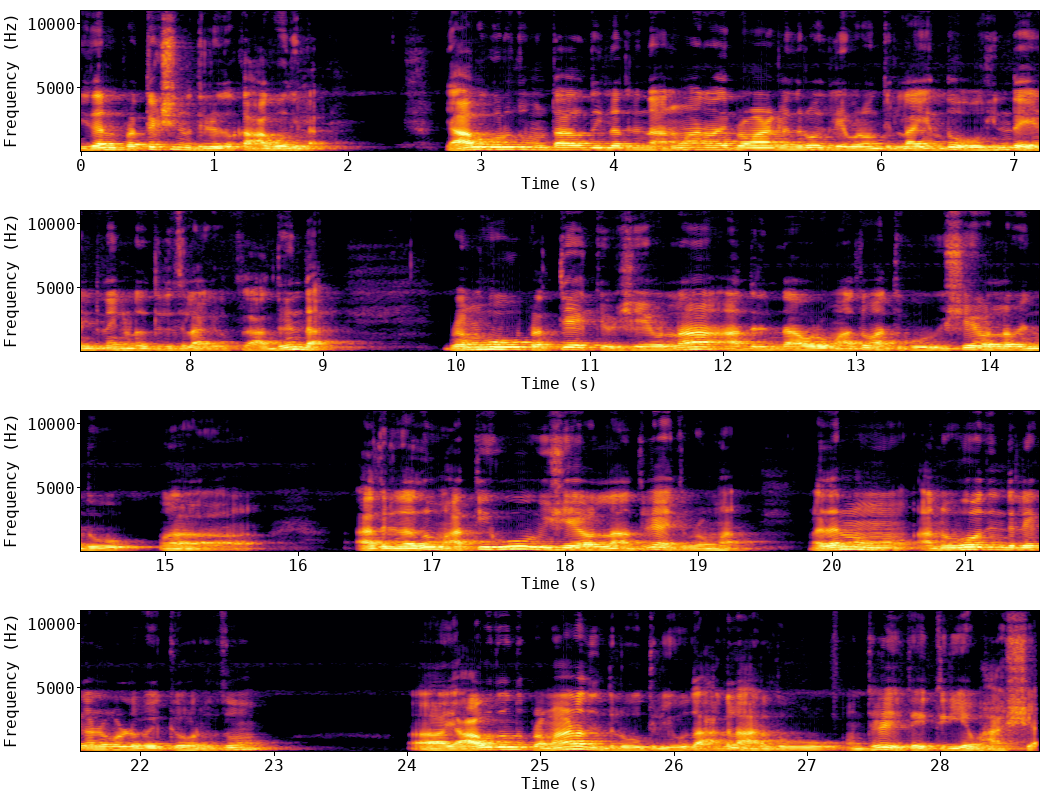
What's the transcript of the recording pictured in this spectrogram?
ಇದನ್ನು ಪ್ರತ್ಯಕ್ಷದಿಂದ ತಿಳಿಯೋದಕ್ಕೆ ಆಗುವುದಿಲ್ಲ. ಯಾವ ಗುರುತು ಮುಂತಾದದ್ದು ಇಲ್ಲದರಿಂದ ಅನುಮಾನಾದಿ ಪ್ರಮಾಣಗಳೆಂದರೂ ಇಲ್ಲಿ ಬರುವಂತಿಲ್ಲ ಎಂದು ಹಿಂದೆ ಎಂಟನೇ ಗಣದಲ್ಲಿ ತಿಳಿಸಲಾಗಿರುತ್ತದೆ. ಆದ್ದರಿಂದ ಬ್ರಹ್ಮವು ಪ್ರತ್ಯೇಕ ವಿಷಯವಲ್ಲ ಆದ್ದರಿಂದ ಅವರು ಮಾತು ಮಾತಿಗೂ ವಿಷಯವಲ್ಲವೆಂದು ಆದ್ದರಿಂದ ಅದು ಮಾತಿಗೂ ವಿಷಯವಲ್ಲ ಅಂತೇಳಿ ಆಯಿತು ಬ್ರಹ್ಮ. ಅದನ್ನು ಅನುಭವದಿಂದಲೇ ಕಂಡುಕೊಳ್ಳಬೇಕು ಹೊರತು ಯಾವುದೊಂದು ಪ್ರಮಾಣದಿಂದಲೂ ತಿಳಿಯುವುದು ಆಗಲಾರದು ಅಂಥೇಳಿ ತೈತಿರಿಯ ಭಾಷ್ಯ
